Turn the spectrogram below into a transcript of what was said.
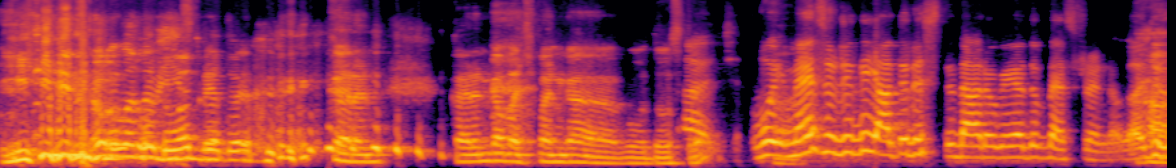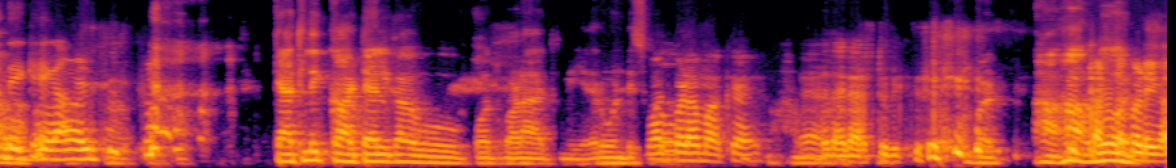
He is no, Oh, मतलब Rohan's he's brother. करण करण का बचपन का वो दोस्त है अच्छा वही मैं सोच रही थी या तो रिश्तेदार होगा या तो बेस्ट फ्रेंड होगा जो हाँ, देखेगा God, कैथोलिक कार्टेल का वो बहुत बड़ा आदमी है रोन डिस्को बहुत बड़ा मार्का है। दैट हैव टू बी हाँ हाँ वो पड़ेगा।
